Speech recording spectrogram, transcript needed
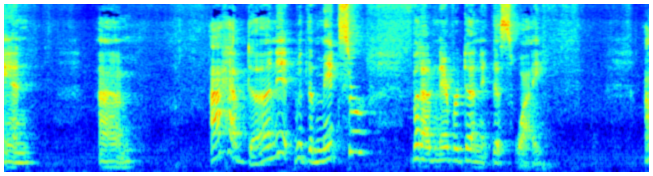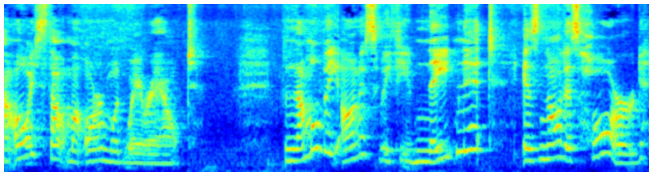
And um, I have done it with the mixer, but I've never done it this way. I always thought my arm would wear out. And I'm going to be honest with you, kneading it is not as hard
